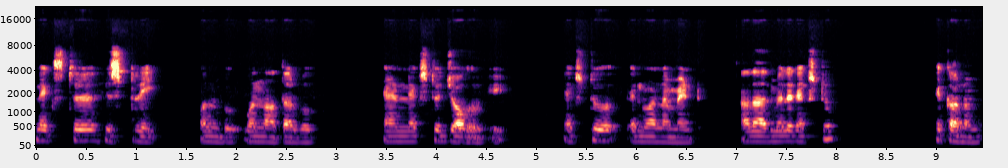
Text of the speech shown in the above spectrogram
ನೆಕ್ಸ್ಟ್ ಹಿಸ್ಟ್ರಿ ಒಂದು book one author book and next geography next environment ಅದಾದ್ಮೇಲೆ ನೆಕ್ಸ್ಟ್ ಎಕಾನಮಿ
